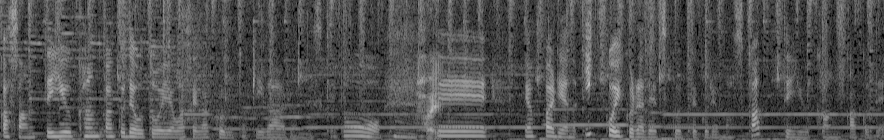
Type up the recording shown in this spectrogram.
家さんっていう感覚でお問い合わせが来る時があるんですけど、はい。でやっぱりあの1個いくらで作ってくれますかっていう感覚で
